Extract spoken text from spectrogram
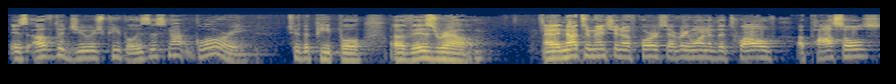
is of the Jewish people. Is this not glory to the people of Israel? Uh, not to mention, of course, every one of the 12 apostles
